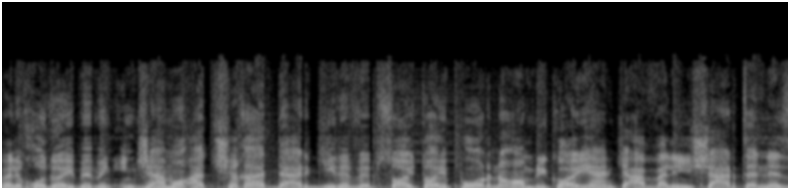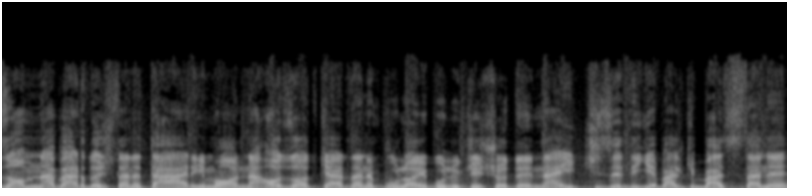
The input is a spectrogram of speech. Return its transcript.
ولی خدایی ببین این جماعت چقدر درگیر وبسایت های پرن آمریکایی هن که اولین شرط نظام نه برداشتن تحریم ها نه آزاد کردن پولای بلوکه شده نه هیچ چیز دیگه بلکه بستن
